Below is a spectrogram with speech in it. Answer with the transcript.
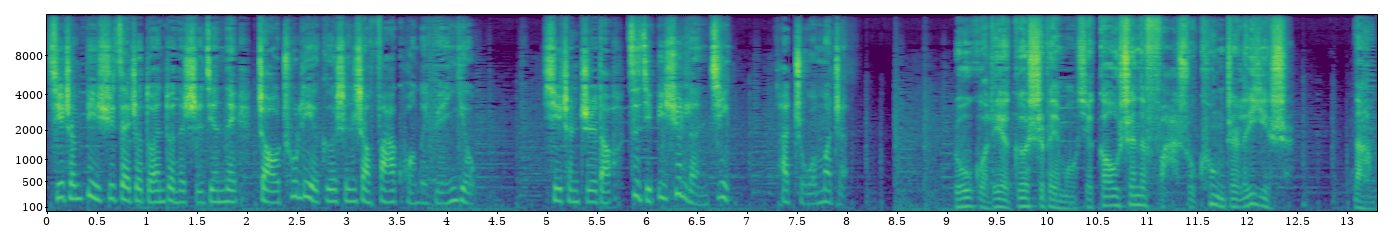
西城必须在这短短的时间内找出烈哥身上发狂的缘由。西城知道自己必须冷静，他琢磨着：如果烈哥是被某些高深的法术控制了意识，那么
